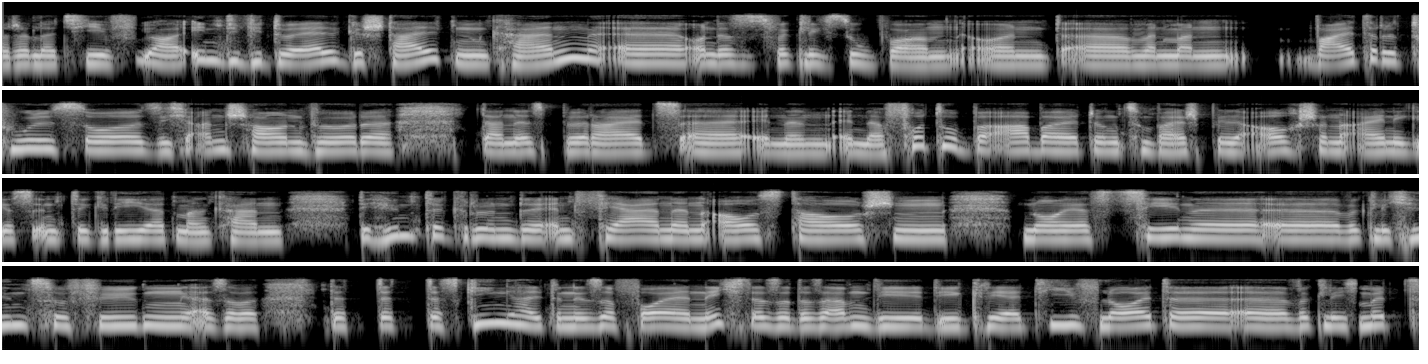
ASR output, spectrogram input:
relativ ja, individuell gestalten kann. Äh, und das ist wirklich super. Und äh, wenn man weitere Tools so sich anschauen würde, dann ist bereits äh, in, in der Fotobearbeitung zum Beispiel auch schon einiges integriert. Man kann die Hintergründe entfernen, austauschen, neue Szene äh, wirklich hinzufügen. Also das, das, das ging halt dann so vorher nicht. Also das haben die, die Kreativleute äh, wirklich mit,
